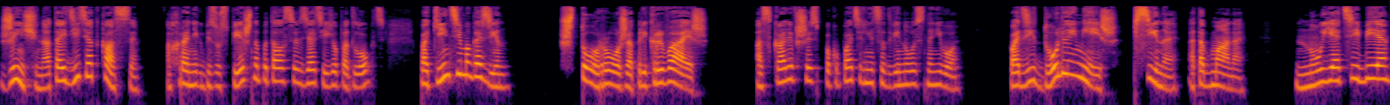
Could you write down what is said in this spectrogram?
«Женщина, отойдите от кассы!» Охранник безуспешно пытался взять ее под локоть. «Покиньте магазин!» «Что, рожа, прикрываешь?» Оскалившись, покупательница двинулась на него. «Поди долю имеешь, псина, от обмана!» «Ну я тебе...»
